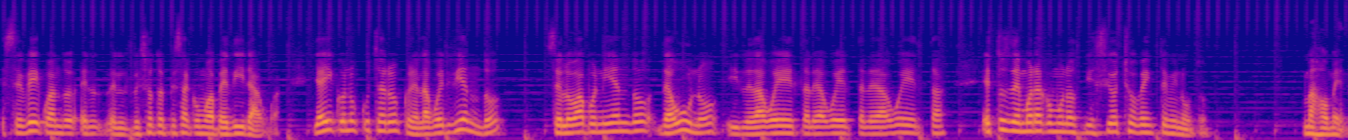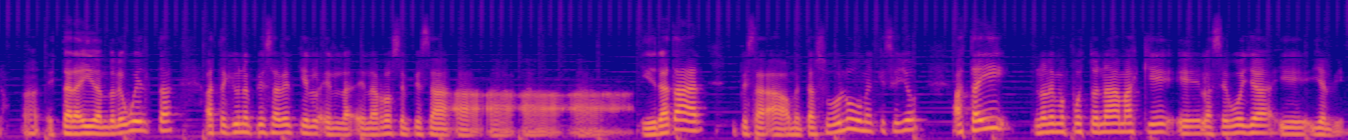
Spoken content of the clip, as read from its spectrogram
se ve cuando el, el risotto empieza como a pedir agua. Y ahí con un cucharón, con el agua hirviendo, se lo va poniendo de a uno y le da vuelta, le da vuelta, le da vuelta. Esto se demora como unos 18 o 20 minutos más o menos. ¿ah? Estar ahí dándole vuelta hasta que uno empieza a ver que el, arroz empieza a, hidratar, empieza a aumentar su volumen, qué sé yo. Hasta ahí no le hemos puesto nada más que eh, la cebolla y, el vino.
